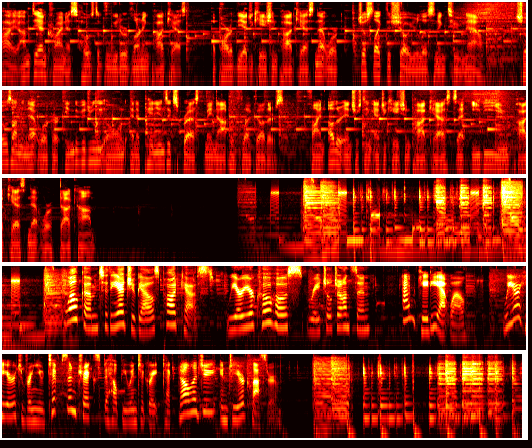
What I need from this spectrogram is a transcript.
Hi, I'm Dan Kreiness, host of the Leader of Learning podcast, a part of the Education Podcast Network, just like the show you're listening to now. Shows on the network are individually owned, and opinions expressed may not reflect others. Find other interesting education podcasts at edupodcastnetwork.com. Welcome to the EduGals podcast. We are your co hosts, Rachel Johnson and Katie Atwell. We are here to bring you tips and tricks to help you integrate technology into your classroom.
